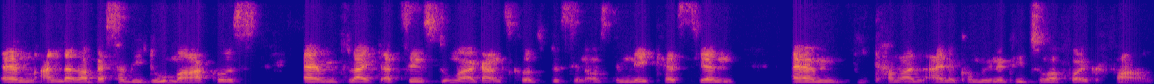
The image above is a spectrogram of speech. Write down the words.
ähm, anderer besser wie du, Markus. Ähm, vielleicht erzählst du mal ganz kurz ein bisschen aus dem Nähkästchen, ähm, wie kann man eine Community zum Erfolg fahren?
